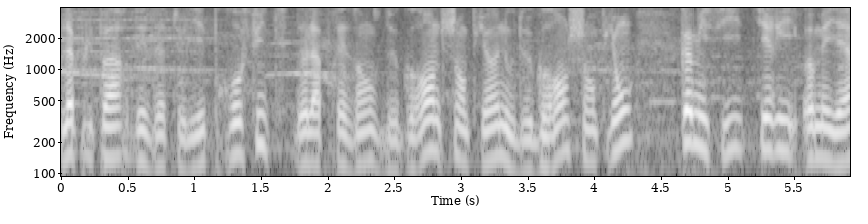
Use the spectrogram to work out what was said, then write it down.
La plupart des ateliers profitent de la présence de grandes championnes ou de grands champions, comme ici Thierry Omeyer,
